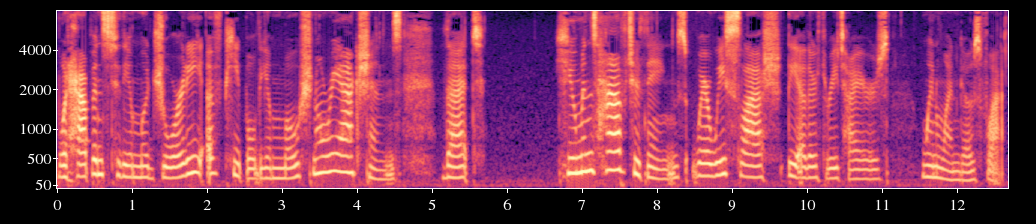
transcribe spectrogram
what happens to the majority of people, the emotional reactions that humans have to things where we slash the other three tires when one goes flat.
